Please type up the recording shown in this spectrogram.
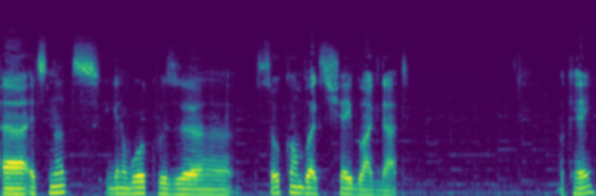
Uh, it's not gonna work with a so complex shape like that. Okay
